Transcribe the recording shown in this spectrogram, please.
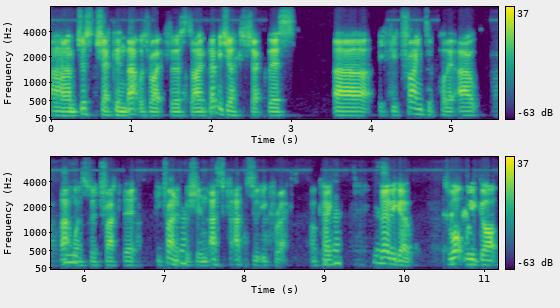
I'm just checking that was right first time. Let me just check this. Uh, if you're trying to pull it out, that wants to attract it. If you're trying to push in, that's absolutely correct. Okay. Yeah. there we go. So what we got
